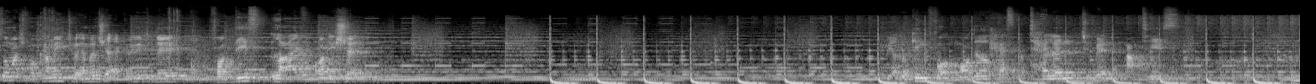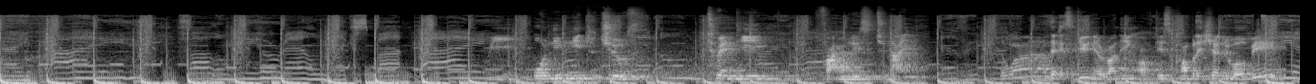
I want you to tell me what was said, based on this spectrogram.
so much for coming to Amateur Academy today for this live audition. We are looking for a model who has a talent to be an artist. We only need to choose 20 finalists tonight. The one that is still in the running of this competition will be...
